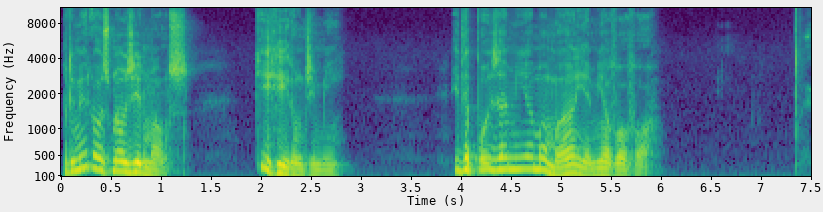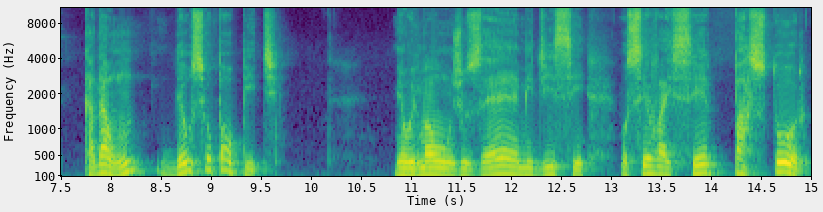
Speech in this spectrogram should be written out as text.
primeiro aos meus irmãos, que riram de mim, e depois à minha mamãe e à minha vovó. Cada um deu seu palpite. Meu irmão José me disse: Você vai ser pastor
